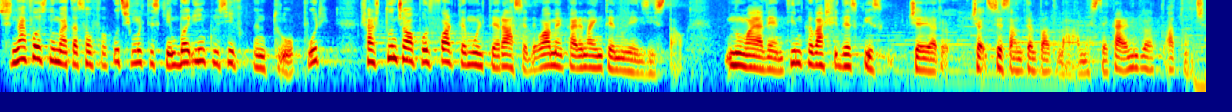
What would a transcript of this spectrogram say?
Și n-a fost numai atât, s-au făcut și multe schimbări, inclusiv în trupuri, și atunci au apărut foarte multe rase de oameni care înainte nu existau. Nu mai avem timp, că v-aș fi descris ce, ce, ce s-a întâmplat la amestecarea limbilor atunci.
